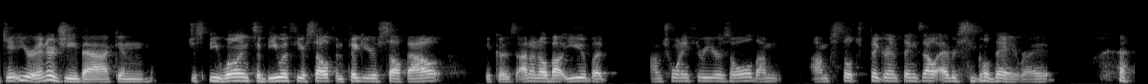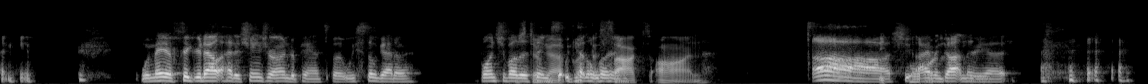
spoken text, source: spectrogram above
get your energy back, and just be willing to be with yourself and figure yourself out. Because I don't know about you, but I'm 23 years old. I'm I'm still figuring things out every single day, right? I mean, we may have figured out how to change our underpants, but we still got a bunch of other things that we got to learn. socks on. Ah, shoot, I haven't gotten there yet.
